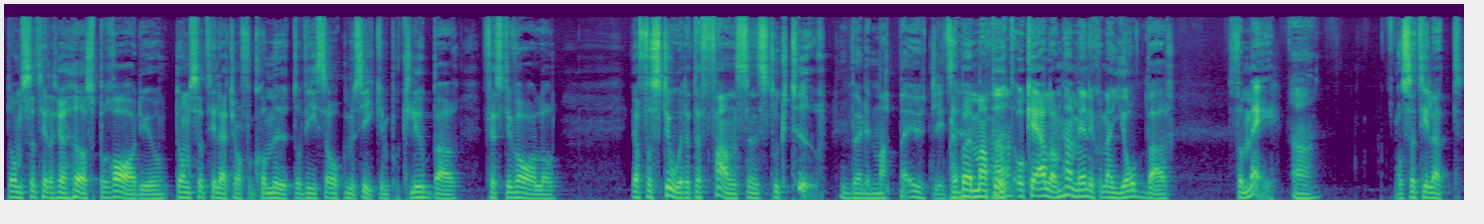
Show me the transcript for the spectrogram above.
De ser till att jag hörs på radio. De ser till att jag får komma ut och visa upp musiken på klubbar, festivaler. Jag förstod att det fanns en struktur. Du började mappa ut lite. Jag började mappa ja. ut. Okej, okay, alla de här människorna jobbar för mig. Ja. Och se till att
